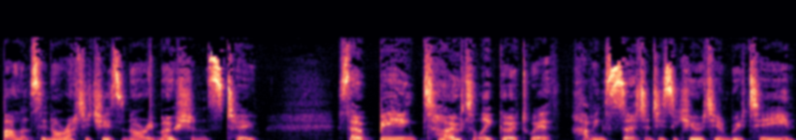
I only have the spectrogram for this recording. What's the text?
balancing our attitudes and our emotions too. So, being totally good with having certainty, security, and routine,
